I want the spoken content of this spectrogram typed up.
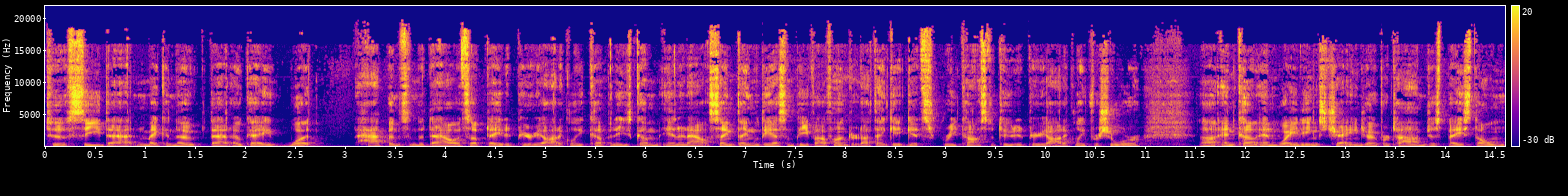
to see that and make a note that okay, what happens in the Dow. It's updated periodically. Companies come in and out. Same thing with the S and P 500. I think it gets reconstituted periodically for sure, uh, and com- and weightings change over time just based on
